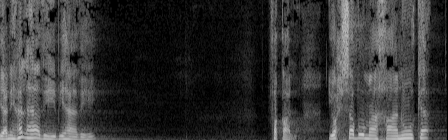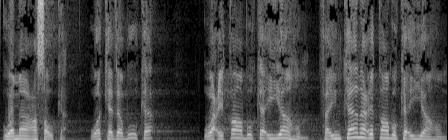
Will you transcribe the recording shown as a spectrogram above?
يعني هل هذه بهذه؟ فقال يحسب ما خانوك وما عصوك وكذبوك وعقابك إياهم فإن كان عقابك إياهم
